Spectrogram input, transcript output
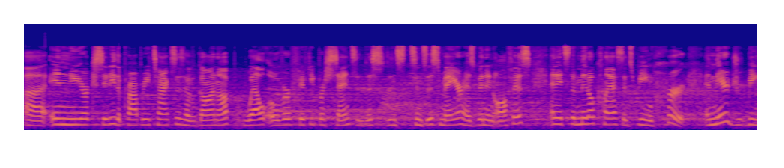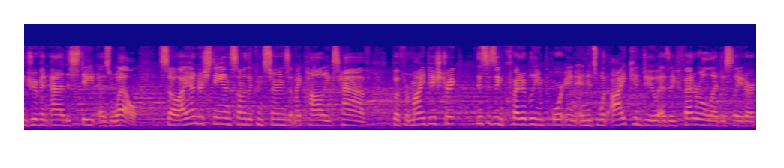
Uh, in New York City, the property taxes have gone up well over 50% since this, since, this mayor has been in office, and it's the middle class that's being hurt, and they're dr being driven out of the state as well. So I understand some of the concerns that my colleagues have, but for my district, this is incredibly important, and it's what I can do as a federal legislator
